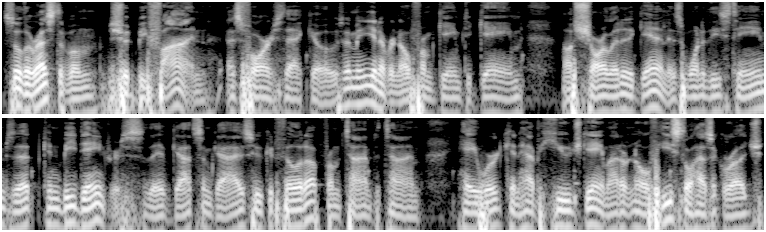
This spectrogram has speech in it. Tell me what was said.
So the rest of them should be fine as far as that goes. I mean, you never know from game to game. Uh, Charlotte again is one of these teams that can be dangerous. They've got some guys who could fill it up from time to time. Hayward can have a huge game. I don't know if he still has a grudge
